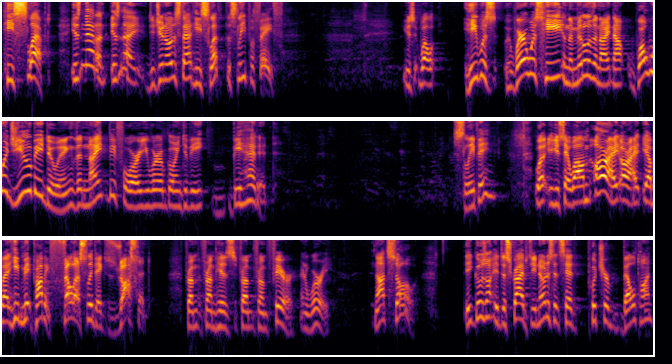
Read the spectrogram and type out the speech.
He slept isn't that, a, isn't that, did you notice that? He slept the sleep of faith. You say, well, he was, where was he in the middle of the night? Now, what would you be doing the night before you were going to be beheaded? Sleeping? Well, you say, well, all right, all right. Yeah, but he probably fell asleep exhausted from, from, his, from, from fear and worry. Not so. It goes on, it describes, do you notice it said, put your belt on?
